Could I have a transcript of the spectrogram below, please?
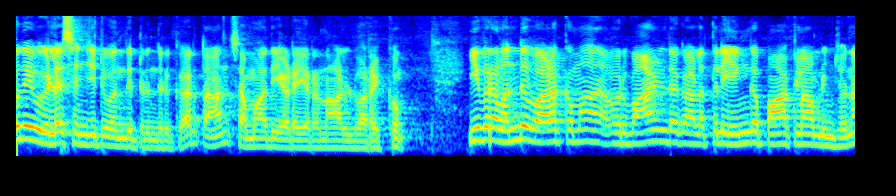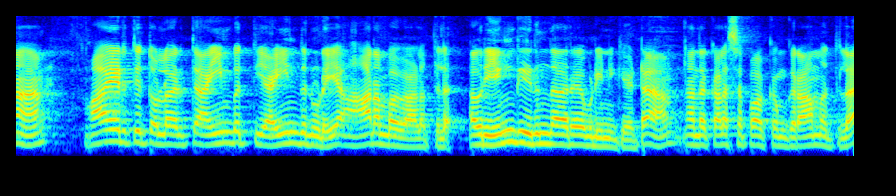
உதவிகளை செஞ்சுட்டு வந்துட்டு இருந்திருக்கார். தான் சமாதி அடைகிற நாள் வரைக்கும். இவரை வந்து வழக்கமாக அவர் வாழ்ந்த காலத்தில் எங்கே பார்க்கலாம் அப்படின்னு சொன்னால் ஆயிரத்தி தொள்ளாயிரத்தி ஐம்பத்தி ஐந்தினுடைய ஆரம்ப காலத்தில். அவர் எங்கே இருந்தார் அப்படின்னு கேட்டால் அந்த கலசப்பாக்கம் கிராமத்தில்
